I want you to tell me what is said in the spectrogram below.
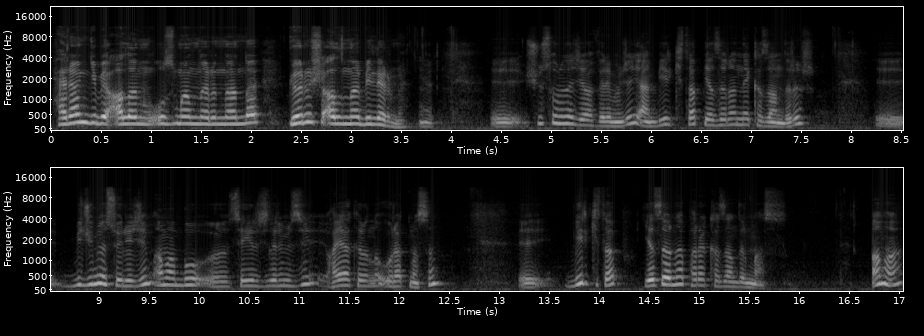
herhangi bir alanın uzmanlarından da görüş alınabilir mi? Ee, şu soruda cevap vereyim önce. Yani bir kitap yazara ne kazandırır? Ee, bir cümle söyleyeceğim ama bu e, seyircilerimizi hayal kırıklığına uğratmasın. Ee, bir kitap yazarına para kazandırmaz. Ama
